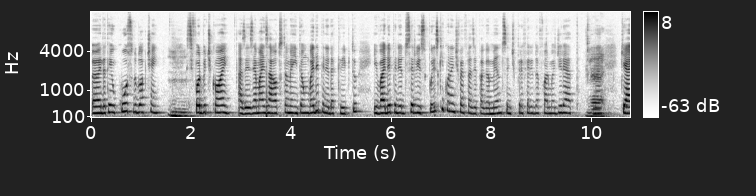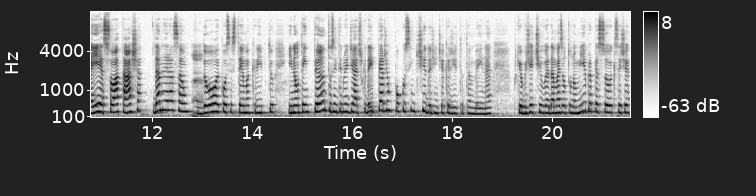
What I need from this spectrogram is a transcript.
ainda tem o custo do blockchain. Uhum. Se for Bitcoin, às vezes é mais alto também. Então, vai depender da cripto e vai depender do serviço. Por isso que quando a gente vai fazer pagamentos, a gente prefere da forma direta. É. Né? Que aí é só a taxa da mineração, é. do ecossistema cripto e não tem tantos intermediários. Porque daí perde um pouco o sentido, a gente acredita também, né? Porque o objetivo é dar mais autonomia para a pessoa, que seja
